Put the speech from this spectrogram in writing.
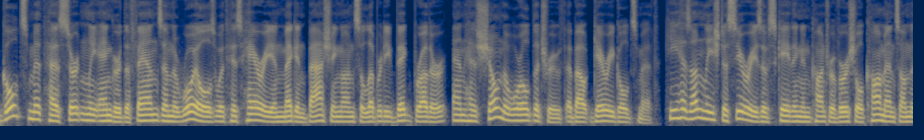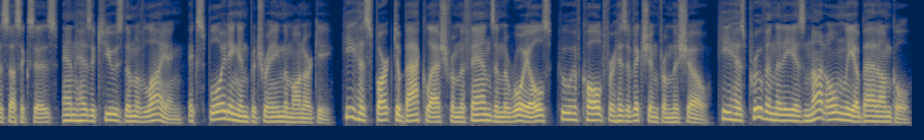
Goldsmith has certainly angered the fans and the royals with his Harry and Meghan bashing on celebrity Big Brother and has shown the world the truth about Gary Goldsmith. He has unleashed a series of scathing and controversial comments on the Sussexes and has accused them of lying, exploiting and betraying the monarchy. He has sparked a backlash from the fans and the royals, who have called for his eviction from the show. He has proven that he is not only a bad uncle,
